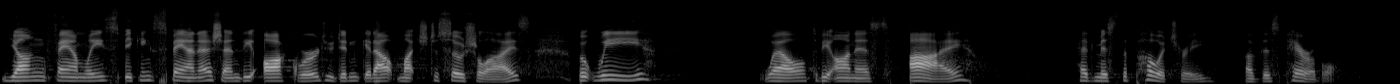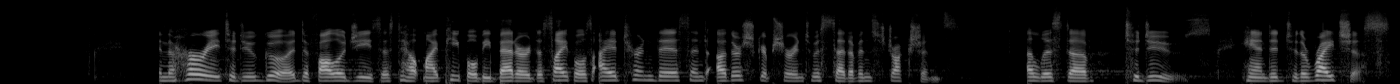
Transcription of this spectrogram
young families speaking Spanish and the awkward who didn't get out much to socialize. But we, well, to be honest, I had missed the poetry of this parable. In the hurry to do good, to follow Jesus, to help my people be better disciples, I had turned this and other scripture into a set of instructions, a list of to dos handed to the righteous,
